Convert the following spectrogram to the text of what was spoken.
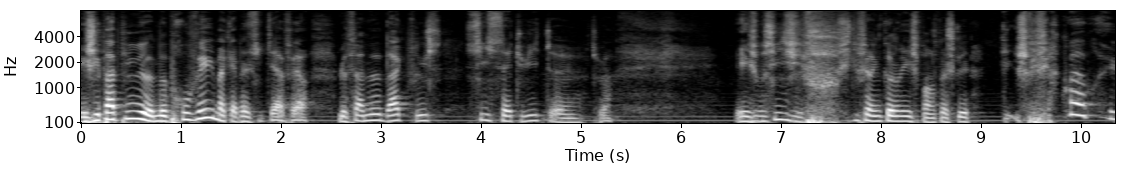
et j'ai pas pu euh, me prouver ma capacité à faire le fameux bac plus 6, 7, 8, tu vois. Et je me suis dit, j'ai dû faire une connerie, je pense, parce que je vais faire quoi après?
